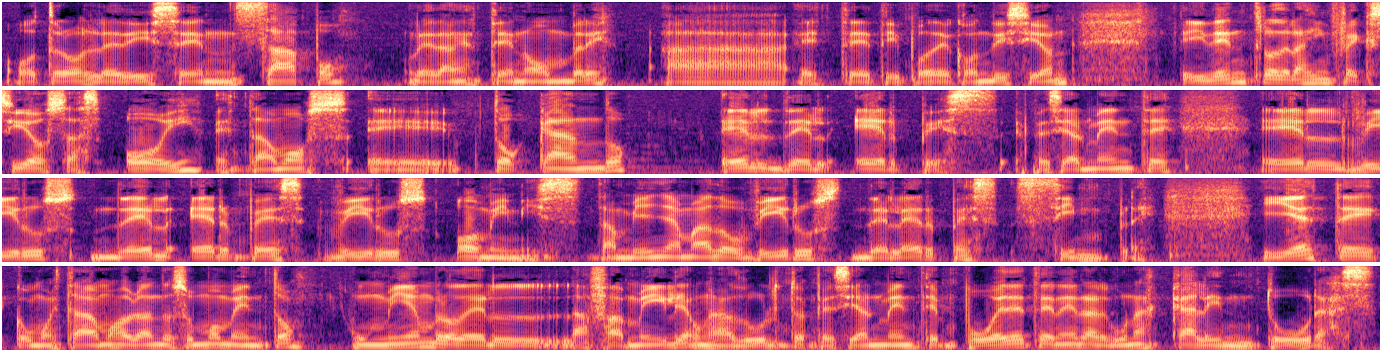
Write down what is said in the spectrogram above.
otros le dicen sapo, le dan este nombre a este tipo de condición. Y dentro de las infecciosas, hoy estamos eh, tocando el del herpes, especialmente el virus del herpes virus hominis, también llamado virus del herpes simple. Y este, como estábamos hablando hace un momento, un miembro de la familia, un adulto especialmente, puede tener algunas calenturas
